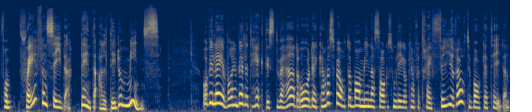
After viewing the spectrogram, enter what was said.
från chefens sida. Det är inte alltid de minns. Och vi lever i en väldigt hektisk värld och det kan vara svårt att bara minnas saker som ligger kanske tre, fyra år tillbaka i tiden.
